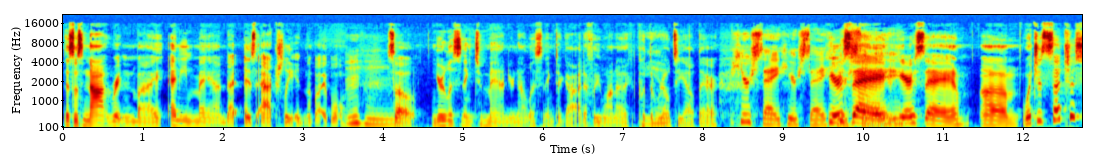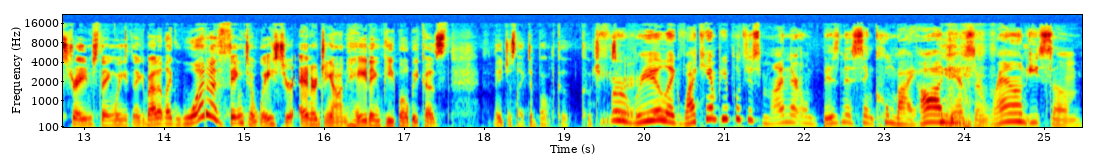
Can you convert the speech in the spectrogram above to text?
this was not written by any man that is actually in the Bible. Mm-hmm. So you're listening to man, you're not listening to God. If we want to put the Yeah. realty out there, hearsay, hearsay, hearsay, hearsay, um, which is such a strange thing when you think about it. Like, what a thing to waste your energy on hating people because they just like to bump coo- coochies. For or, real, like why can't people just mind their own business, sing kumbaya, dance around, eat some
